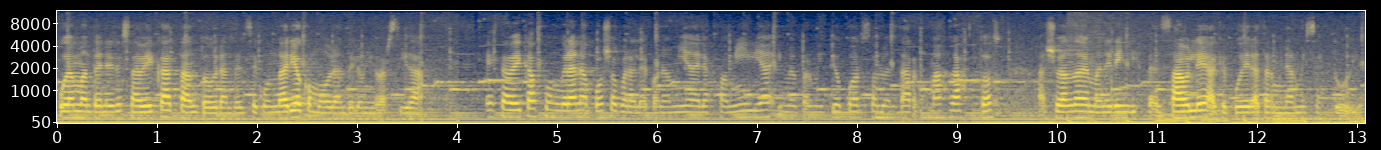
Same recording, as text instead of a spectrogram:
pude mantener esa beca tanto durante el secundario como durante la universidad. Esta beca fue un gran apoyo para la economía de la familia y me permitió poder solventar más gastos, ayudando de manera indispensable a que pudiera terminar mis estudios.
